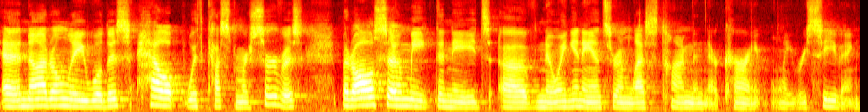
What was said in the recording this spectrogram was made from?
and not only will this help with customer service, but also meet the needs of knowing an answer in less time than they're currently receiving.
